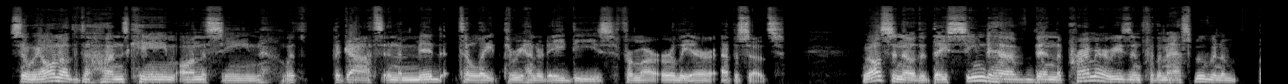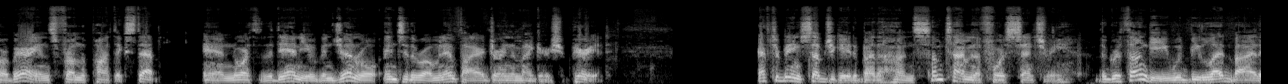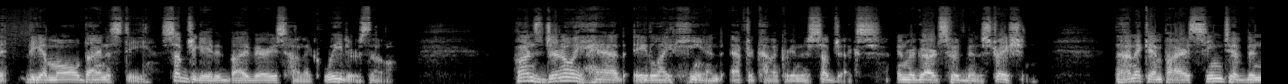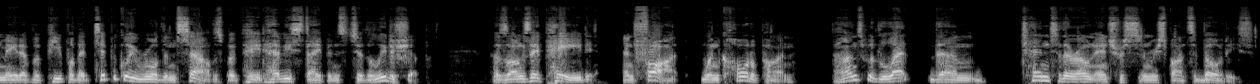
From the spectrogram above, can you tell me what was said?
So we all know that the Huns came on the scene with the Goths in the mid to late 300 ADs from our earlier episodes. We also know that they seem to have been the primary reason for the mass movement of barbarians from the Pontic steppe and north of the Danube in general into the Roman Empire during the migration period. After being subjugated by the Huns sometime in the 4th century, the Greuthungi would be led by the, the Amal dynasty, subjugated by various Hunnic leaders, though. Huns generally had a light hand after conquering their subjects in regards to administration. The Hunnic Empire seemed to have been made up of people that typically ruled themselves but paid heavy stipends to the leadership. As long as they paid and fought when called upon, the Huns would let them tend to their own interests and responsibilities.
